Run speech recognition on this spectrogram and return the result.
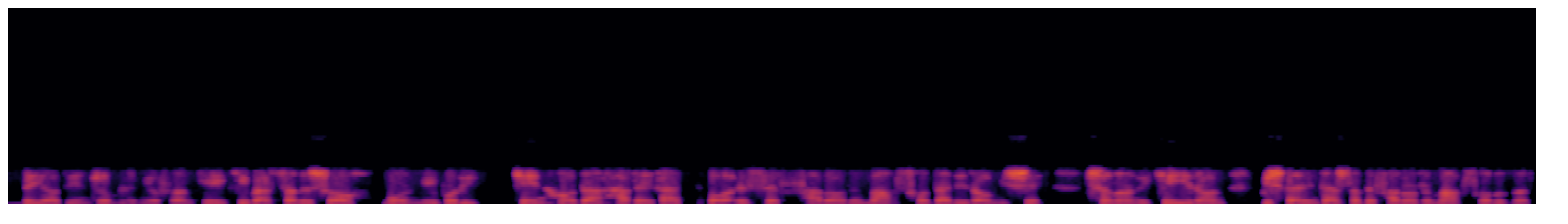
به یاد این جمله میفتم که یکی بر سر شاه بون می‌برید. که اینها در حقیقت باعث فرار مغزها در ایران میشه چنانه که ایران بیشترین درصد فرار مغزها رو داره.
